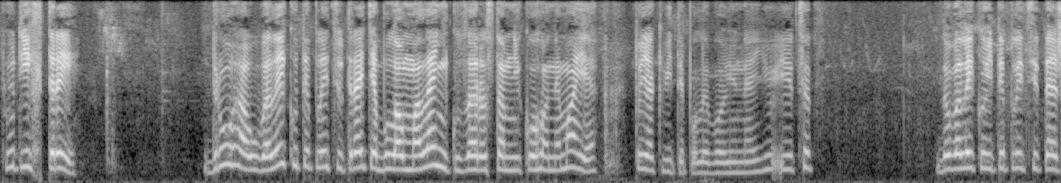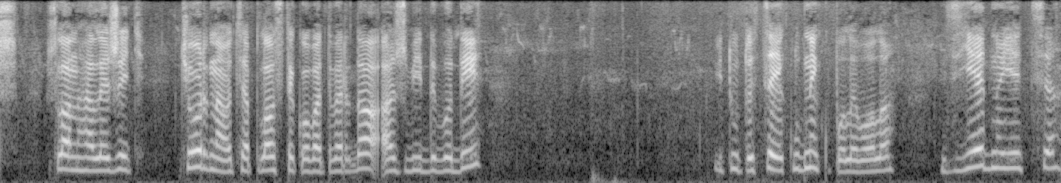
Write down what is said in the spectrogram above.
Тут їх три. Друга у велику теплицю, третя була в маленьку, зараз там нікого немає, то я квіти поливаю нею. І це до великої теплиці теж шланга лежить чорна, оця пластикова тверда, аж від води. І тут ось це я клубнику поливала. З'єднується.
